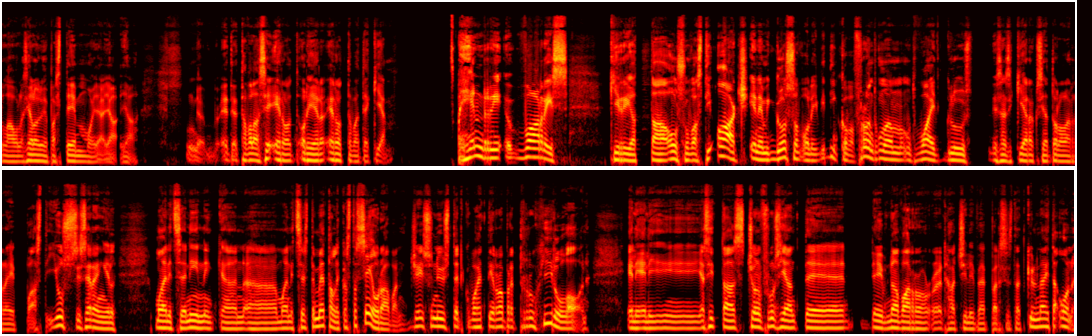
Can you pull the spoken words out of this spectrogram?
laulaa, siellä oli jopa stemmoja ja, ja et, et, tavallaan se ero, oli erottava tekijä. Henry Varis kirjoittaa osuvasti Arch Enemy Gossov oli vitin kova frontman, mutta White Glues lisäsi kierroksia todella reippaasti. Jussi Serengil mainitsee niin ikään, äh, mainitsee sitten Metallicasta seuraavan. Jason Newsted, kun vaihdettiin Robert Trujilloon. Eli, eli, ja sitten taas John Frusciante, Dave Navarro Red Hot Chili Peppersista, että kyllä näitä on.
